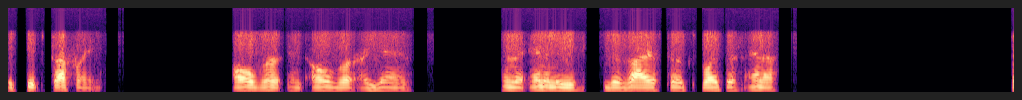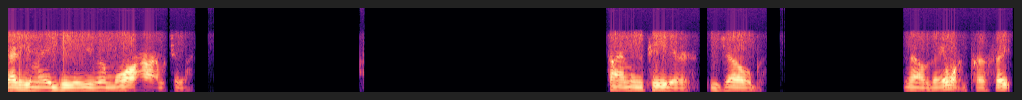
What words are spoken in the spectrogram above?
to keep suffering over and over again. And the enemy desires to exploit this in us that he may do even more harm to us. Simon Peter, Job. No, they weren't perfect.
